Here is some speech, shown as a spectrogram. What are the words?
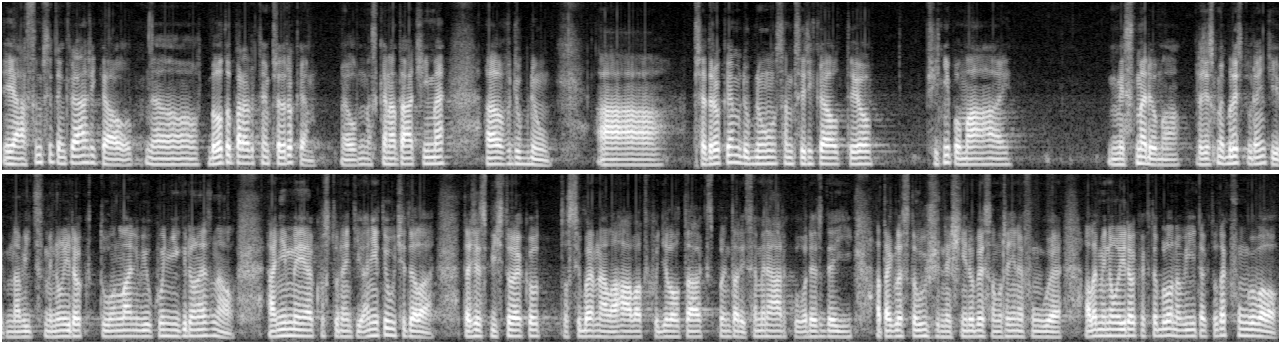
Já jsem si tenkrát říkal, bylo to paradoxně před rokem, jo, dneska natáčíme v Dubnu a před rokem v Dubnu jsem si říkal, tyjo, všichni pomáhají, my jsme doma, protože jsme byli studenti. Navíc minulý rok tu online výuku nikdo neznal. Ani my jako studenti, ani ty učitelé. Takže spíš to jako, to si budeme naláhávat, chodilo tak, splň tady seminárku, odevzdejí a takhle to už v dnešní době samozřejmě nefunguje. Ale minulý rok, jak to bylo nový, tak to tak fungovalo.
